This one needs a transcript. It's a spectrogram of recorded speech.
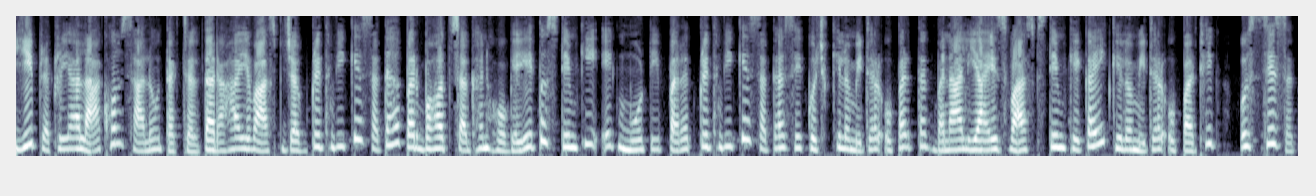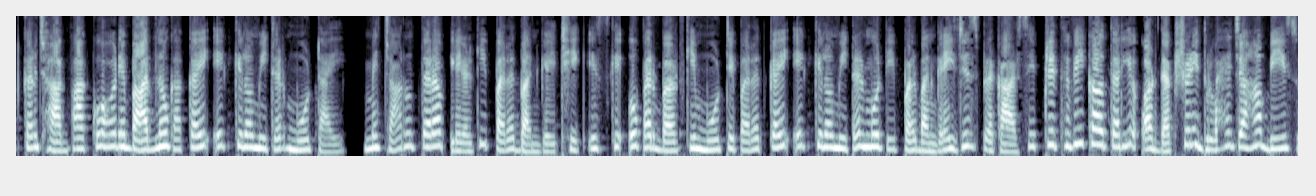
ये प्रक्रिया लाखों सालों तक चलता रहा। ये वाष्प जब पृथ्वी के सतह पर बहुत सघन हो गई तो स्टिम की एक मोटी परत पृथ्वी के सतह से कुछ किलोमीटर ऊपर तक बना लिया। इस वाष्प स्टिम के कई किलोमीटर ऊपर, ठीक उससे सटकर झाग भाग कोहरे बादलों का कई एक किलोमीटर मोटाई में चारों तरफ़ एयर की परत बन गई। ठीक इसके ऊपर बर्फ़ की मोटी परत, कई एक किलोमीटर मोटी पर बन गई, जिस प्रकार से पृथ्वी का उत्तरीय और दक्षिणी ध्रुव है, जहाँ बीस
